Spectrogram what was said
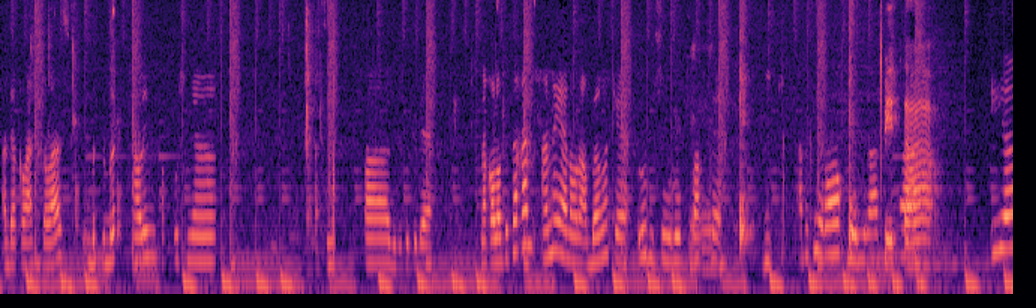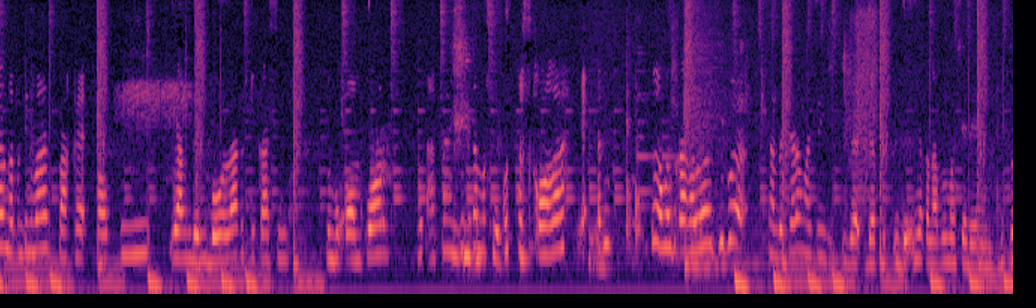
ada kelas-kelas bener-bener kenalin kampusnya kasih apa gitu-gitu deh. Nah kalau kita kan aneh ya norak banget kayak lu disuruh pakai bikin apa sih rok dari rasa Pita. iya nggak penting banget pakai topi yang dari bola terus dikasih tumbuh kompor. Buat apa anjir kita mau sirkus ke sekolah. Ya, aduh itu gak masuk akal banget sih gue sampai sekarang masih nggak dapet idenya kenapa masih ada yang begitu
